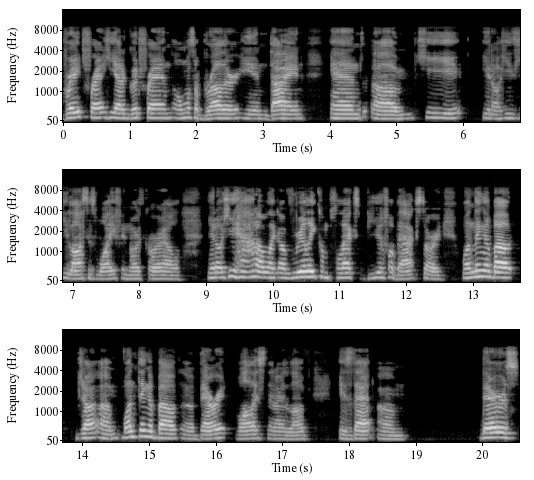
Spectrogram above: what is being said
great friend. He had a good friend, almost a brother in Dyne, and um, he, you know, he he lost his wife in North Corel. You know, he had a like a really complex, beautiful backstory. One thing about John, um, one thing about uh, Barret Wallace that I love is that um, there's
